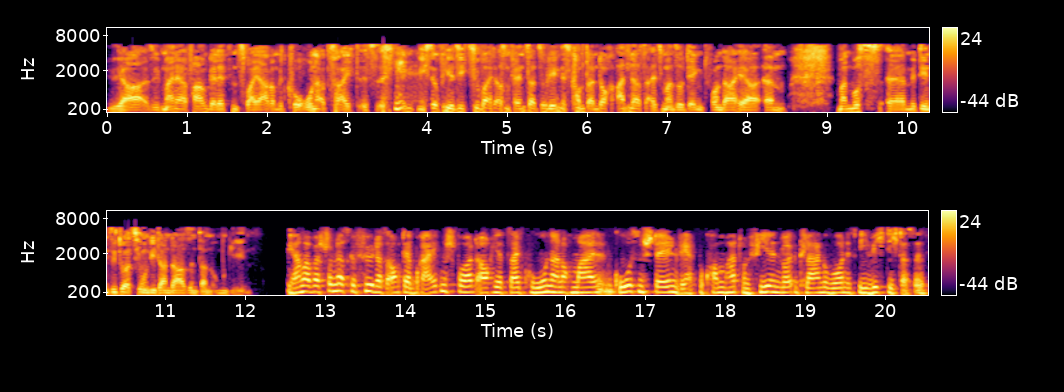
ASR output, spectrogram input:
Ja, also meine Erfahrung der letzten zwei Jahre mit Corona zeigt, es, es bringt nicht so viel, sich zu weit aus dem Fenster zu lehnen. Es kommt dann doch anders, als man so denkt. Von daher, ähm, man muss äh, mit den Situationen, die dann da sind, dann umgehen. Wir haben aber schon das Gefühl, dass auch der Breitensport auch jetzt seit Corona nochmal einen großen Stellenwert bekommen hat und vielen Leuten klar geworden ist, wie wichtig das ist.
